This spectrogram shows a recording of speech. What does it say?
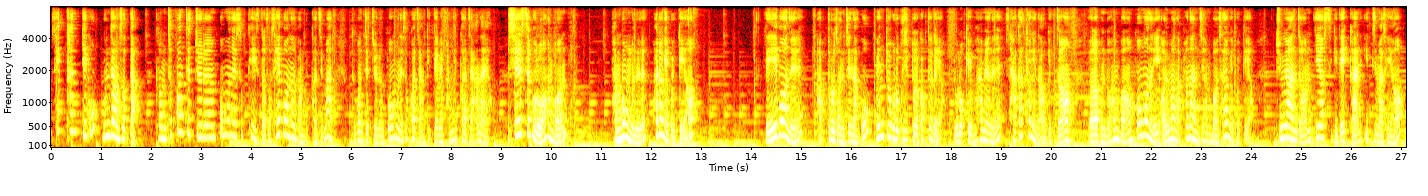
세칸 띄고 문장을 썼다. 그럼 첫 번째 줄은 포문에 속해 있어서 세 번을 반복하지만 두 번째 줄은 포문에 속하지 않기 때문에 반복하지 않아요. 실습으로 한번 반복문을 활용해 볼게요. 네 번을 앞으로 전진하고 왼쪽으로 90도를 꺾으래요. 이렇게 하면은 사각형이 나오겠죠. 여러분도 한번 포문이 얼마나 편한지 한번 사용해 볼게요. 중요한 점 띄어쓰기 4칸 잊지 마세요.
